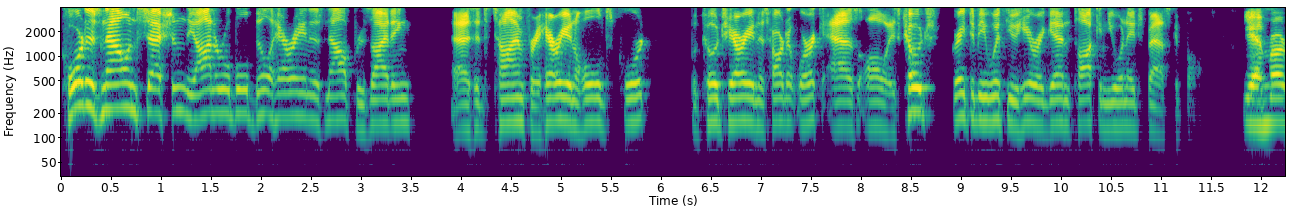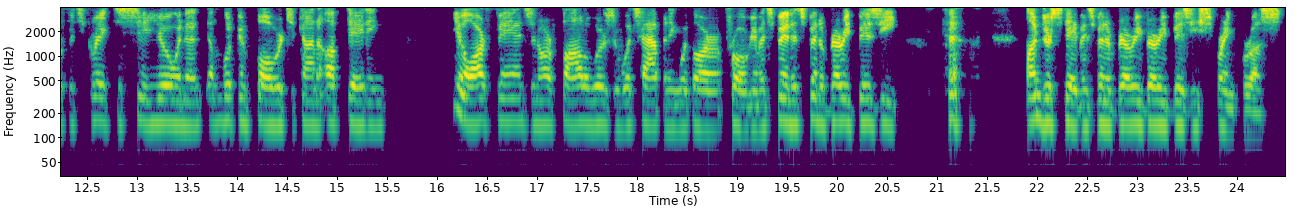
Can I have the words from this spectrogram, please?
Court is now in session. The Honorable Bill Herrion is now presiding as it's time for Herrion Holds Court. But Coach Herrion is hard at work as always. Coach, great to be with you here again talking UNH basketball. Yeah, Murph, it's great to see you. And I'm looking forward to kind of updating, you know, our fans and our followers of what's happening with our program. It's been it's been a very busy understatement. It's been a very, very busy spring for us.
